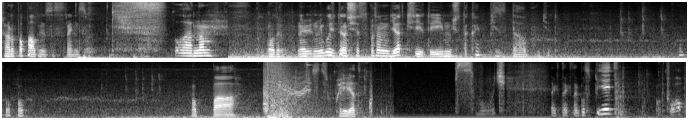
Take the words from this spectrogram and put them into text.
Шару попал мне со страницы. Ладно. Посмотрим. Ну, Не будет, Дэн сейчас просто на девятке сидит, и ему сейчас такая пизда будет. Оп-оп-оп. Опа. Привет. Сволочь. Так, так, так, успеть. Оп.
